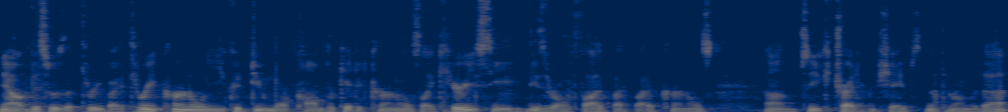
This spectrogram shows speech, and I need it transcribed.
Now, this was a 3 by 3 kernel. You could do more complicated kernels. Like here you see, these are all 5 by 5 kernels. Um, so you could try different shapes, nothing wrong with that.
